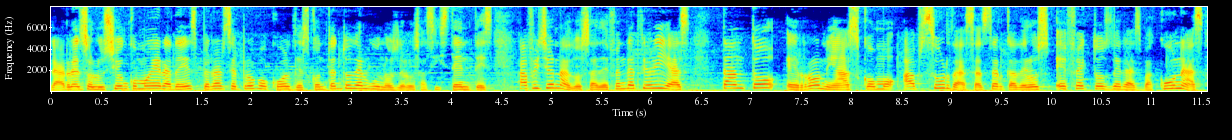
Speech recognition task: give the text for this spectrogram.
La resolución, como era de esperarse, provocó el descontento de algunos de los asistentes, aficionados a defender teorías tanto erróneas como absurdas acerca de los efectos de las vacunas,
